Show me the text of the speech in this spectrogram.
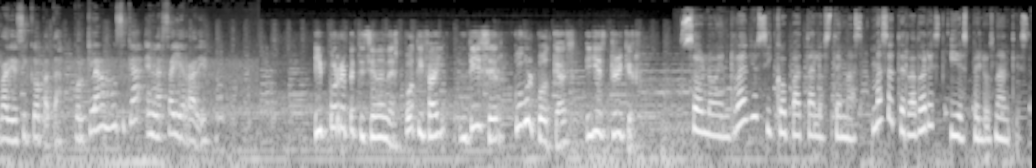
Radio Psicópata, por Claro Música en la Salle Radio. Y por repetición en Spotify, Deezer, Google Podcast y Spreaker. Solo en Radio Psicópata los temas más aterradores y espeluznantes.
